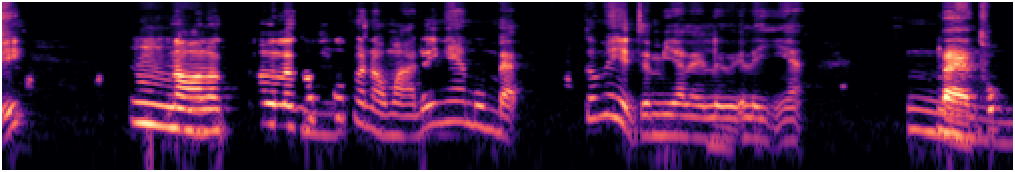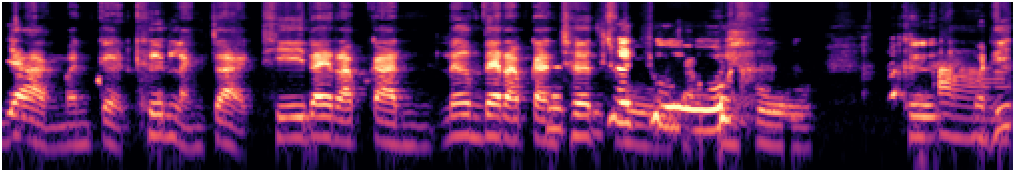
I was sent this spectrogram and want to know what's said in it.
ยนอนแล้วเออแล้วก็พูดมันออกมาด้วยแง่มุมแบบ ก็ไม่เห็นจะมีอะไรเลยอะไรเงี้ย แต่ทุกอย่างมันเกิดขึ้นหลังจากที่ได้รับการเริ่มได้รับการเชิดชูจากคุณครูคือเหมือนที่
